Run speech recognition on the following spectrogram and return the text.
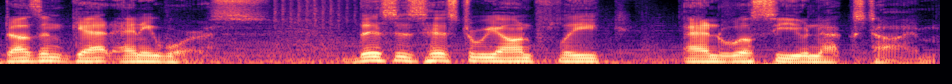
Doesn't get any worse. This is History on Fleek, and we'll see you next time.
